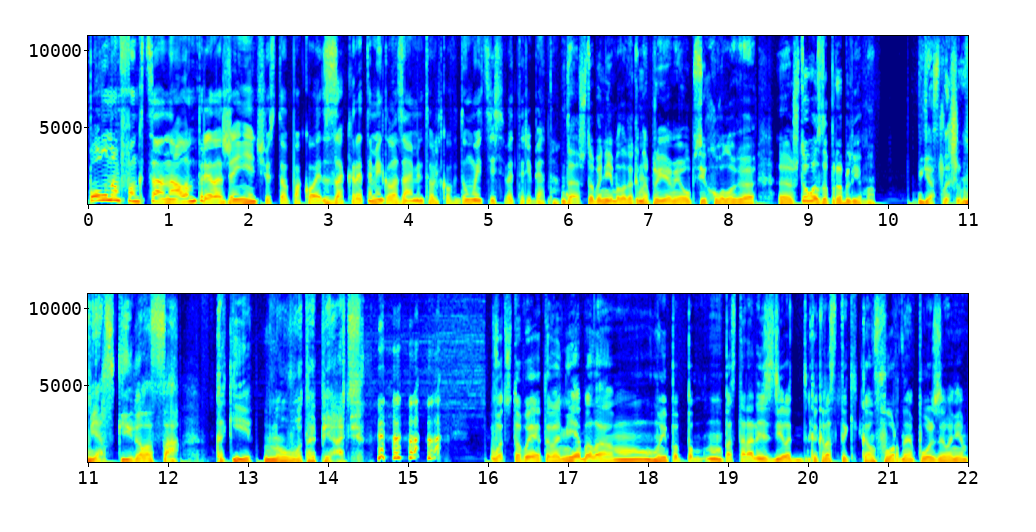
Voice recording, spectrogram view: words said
полным функционалом приложения чувство покоя. С закрытыми глазами, только вдумайтесь в это, ребята. Да, чтобы не было, как на приеме у психолога. «Э, что у вас за проблема? Я слышу мерзкие голоса. Какие? Ну вот опять. Вот чтобы этого не было, мы постарались сделать как раз-таки комфортное пользование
